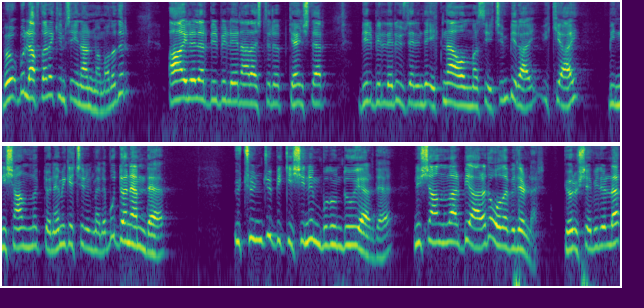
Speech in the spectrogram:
Bu, bu laflara kimse inanmamalıdır. Aileler birbirlerini araştırıp gençler birbirleri üzerinde ikna olması için bir ay iki ay bir nişanlılık dönemi geçirilmeli. Bu dönemde üçüncü bir kişinin bulunduğu yerde nişanlılar bir arada olabilirler. Görüşebilirler.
